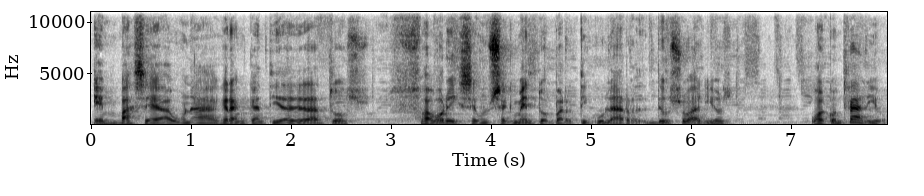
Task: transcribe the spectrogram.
en base a una gran cantidad de datos, favorece un segmento particular de usuarios o al contrario,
